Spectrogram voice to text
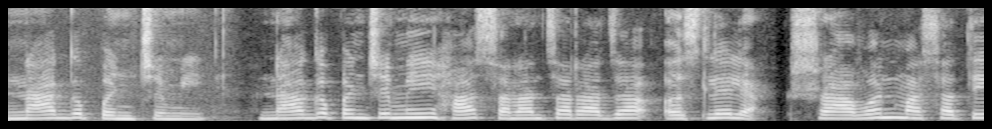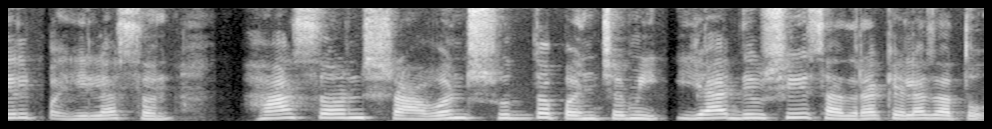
नागपंचमी. नागपंचमी हा सणांचा राजा असलेल्या श्रावण मासातील पहिला सण. हा सण श्रावण शुद्ध पंचमी या दिवशी साजरा केला जातो.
